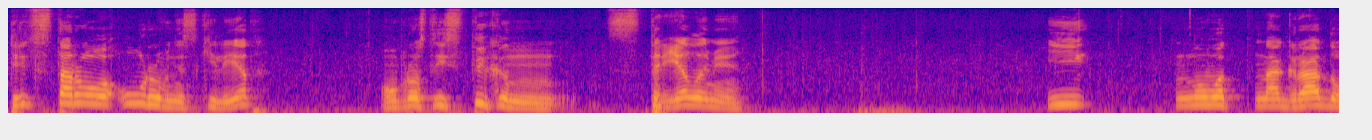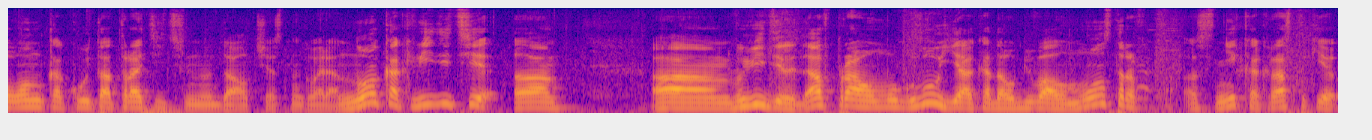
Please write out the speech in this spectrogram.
32 уровня скелет. Он просто истыкан стрелами. И, ну вот, награду он какую-то отвратительную дал, честно говоря. Но, как видите, э, вы видели, да, в правом углу я, когда убивал монстров, с них как раз-таки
